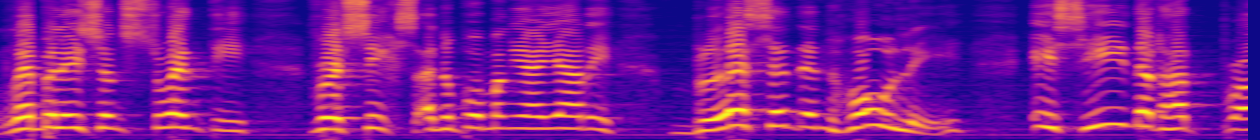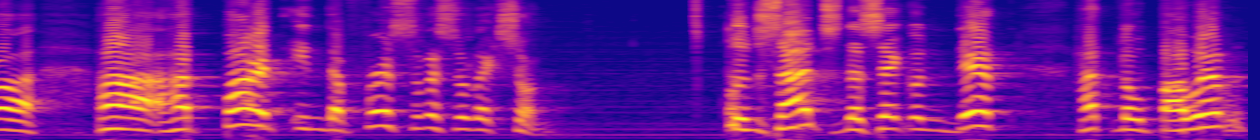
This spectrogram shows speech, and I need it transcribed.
Revelations 20, verse 6, ano po mangyayari? Blessed and holy is he that had, uh, uh, part in the first resurrection. On such, the second death hath no power,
